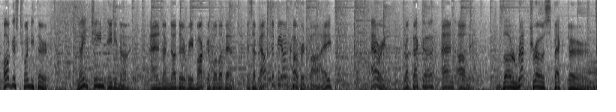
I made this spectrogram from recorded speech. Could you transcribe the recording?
August 23rd, 1989, and another remarkable event is about to be uncovered by Arion, Rebecca, and Olly, the Retrospectors.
